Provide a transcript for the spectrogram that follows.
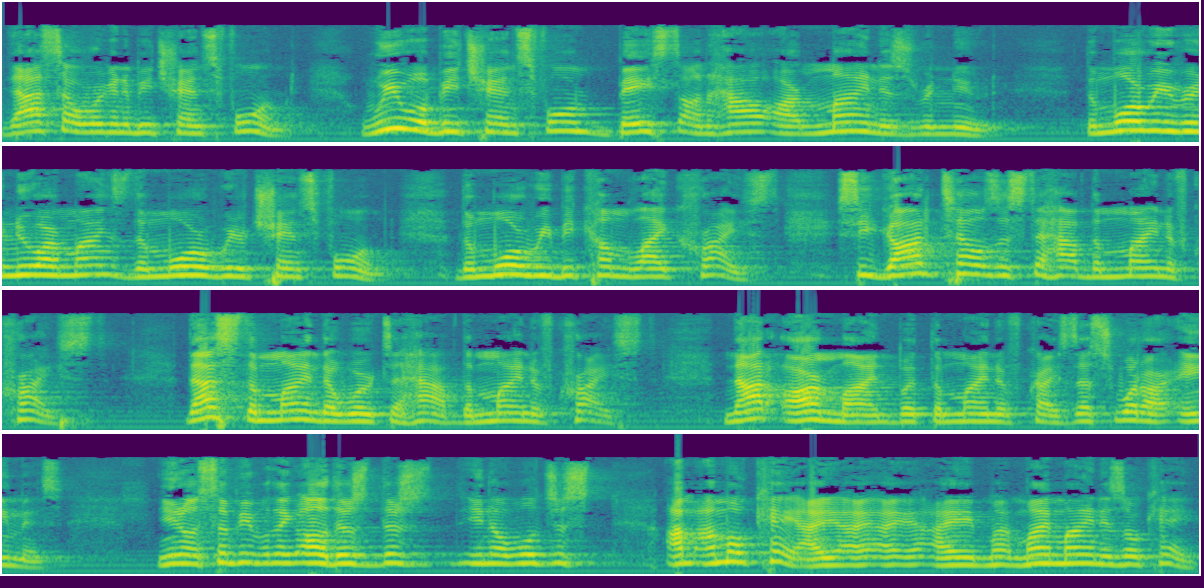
That's how we're going to be transformed. We will be transformed based on how our mind is renewed. The more we renew our minds, the more we're transformed. The more we become like Christ. See, God tells us to have the mind of Christ. That's the mind that we're to have, the mind of Christ. Not our mind, but the mind of Christ. That's what our aim is. You know, some people think, oh, there's, there's, you know, we'll just, I'm, I'm okay. I, I, I, my, my mind is okay.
